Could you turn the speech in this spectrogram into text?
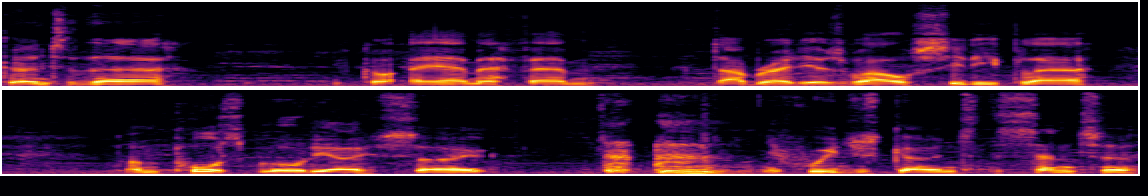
go into there, you've got AM, FM, DAB radio as well, CD player, and portable audio, so if we just go into the centre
